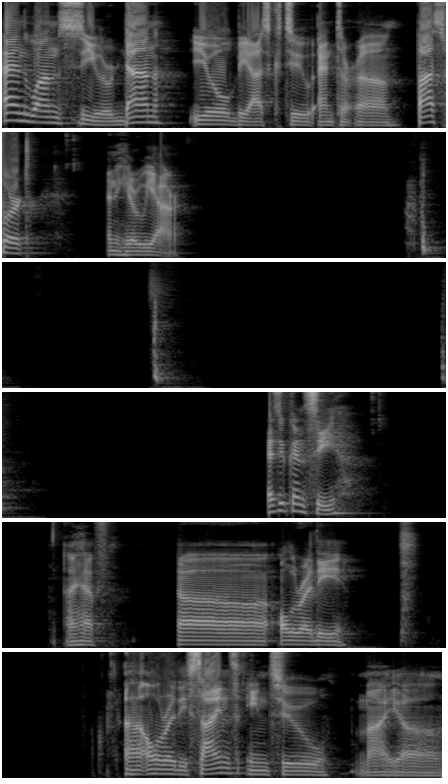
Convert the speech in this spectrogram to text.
And once you're done, you will be asked to enter a password and here we are. As you can see, I have uh, already uh, already signed into my uh,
